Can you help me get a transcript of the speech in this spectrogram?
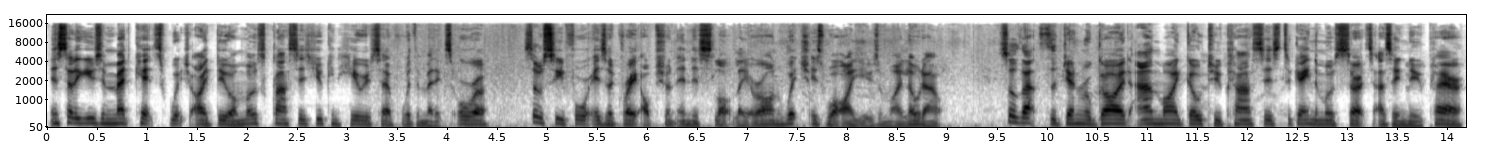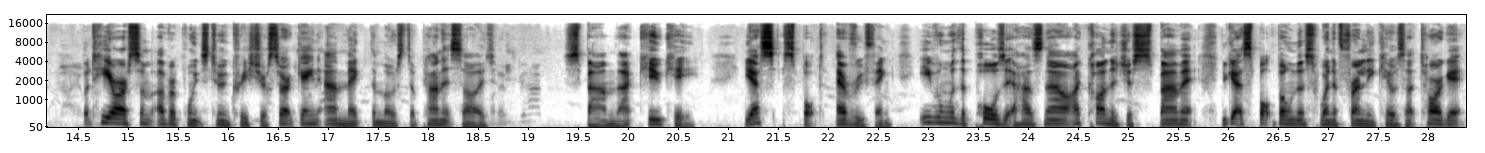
Instead of using medkits, which I do on most classes, you can heal yourself with the medic's aura. So C4 is a great option in this slot later on, which is what I use in my loadout. So that's the general guide and my go-to classes to gain the most certs as a new player. But here are some other points to increase your cert gain and make the most of PlanetSide. Spam that Q key. Yes, spot everything. Even with the pause it has now, I kinda just spam it. You get a spot bonus when a friendly kills that target,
